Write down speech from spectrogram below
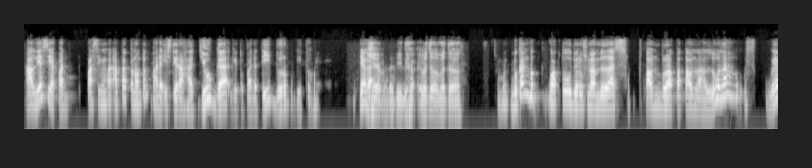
Alias ya pad- pasing apa penonton pada istirahat juga gitu, pada tidur gitu. Ya enggak? Iya pada tidur. Betul betul. Bukan be- waktu 2019 tahun berapa tahun lalu lah gue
